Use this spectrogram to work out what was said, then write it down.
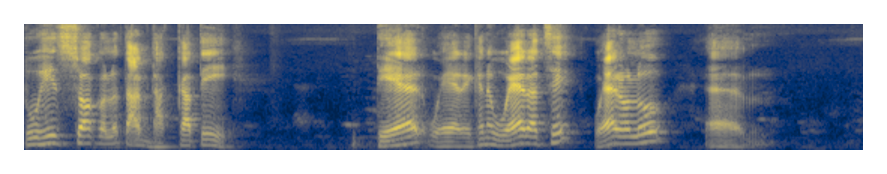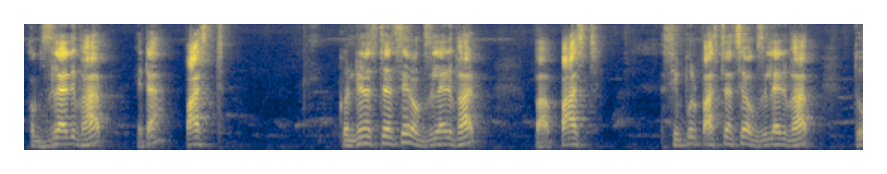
টু হিজ শক হলো তার ধাক্কাতে। দেয়ার ওয়্যার এখানে ওয়্যার আছে। ওয়্যার হলো অক্সিলারি ভার্ব এটা পাস্ট কন্টিনিউয়াস টেন্সের অক্সিলারি ভার্ব বা পাস্ট সিম্পল পাস্ট টেন্সে অক্সিলারি ভার্ব তো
